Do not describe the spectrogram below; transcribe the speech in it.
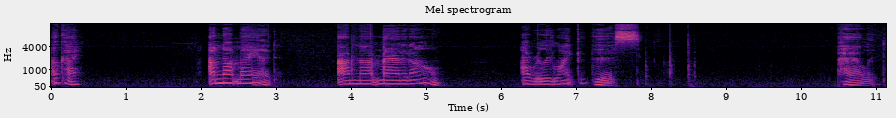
go. Okay. I'm not mad. I'm not mad at all. I really like this palette.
